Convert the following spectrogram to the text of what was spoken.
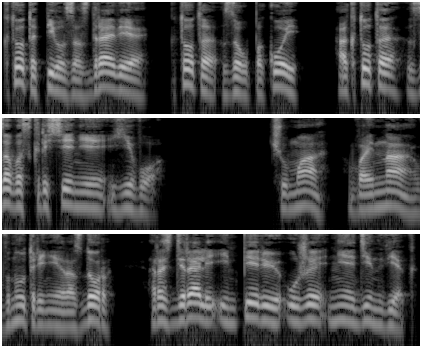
Кто-то пил за здравие, кто-то за упокой, а кто-то за воскресение его. Чума, война, внутренний раздор раздирали империю уже не один век.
